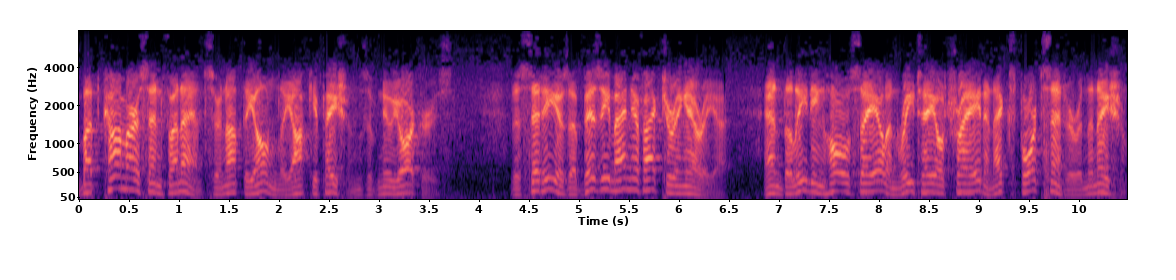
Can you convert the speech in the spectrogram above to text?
But commerce and finance are not the only occupations of New Yorkers. The city is a busy manufacturing area and the leading wholesale and retail trade and export center in the nation.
